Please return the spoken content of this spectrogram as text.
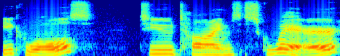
equals 2 times square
